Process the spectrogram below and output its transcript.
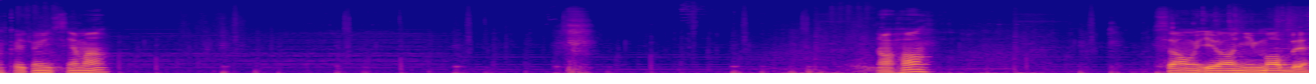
Okej, tu nic nie ma. Oho. Są i oni, moby.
